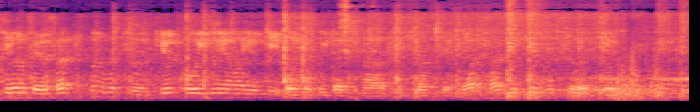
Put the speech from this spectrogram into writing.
1番線30分発急行犬山行き到着いたします。た番線は分発急行犬山行き。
